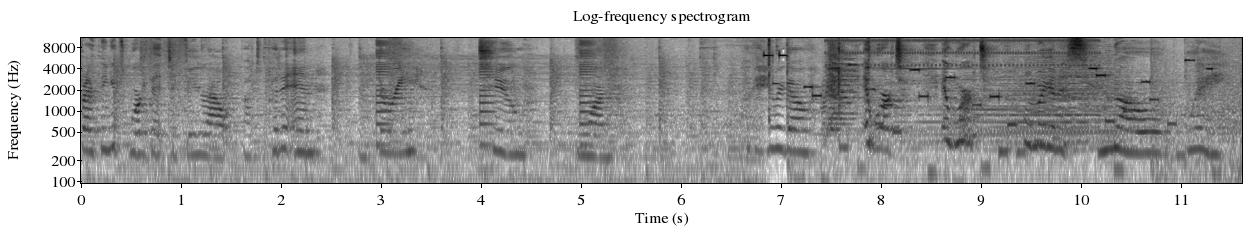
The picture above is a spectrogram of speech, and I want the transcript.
but I think it's worth it to figure out. About to put it in. in three, two, one. Okay, here we go. It worked. It worked. Oh my goodness. No way.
